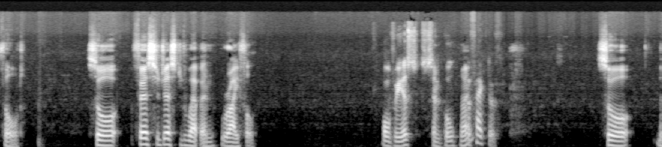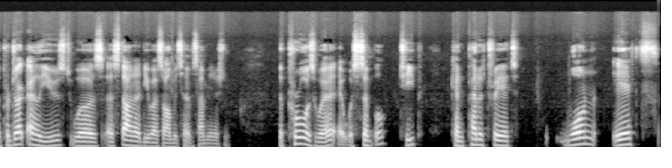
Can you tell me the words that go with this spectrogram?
thought. So, first suggested weapon rifle. Obvious, simple, Right. effective. So the projectile used was a standard US Army service ammunition. The pros were it was simple, cheap, can penetrate one eighth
